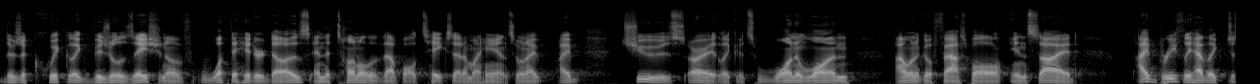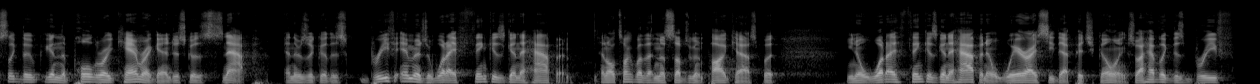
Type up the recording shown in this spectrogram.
there's a quick like visualization of what the hitter does and the tunnel that that ball takes out of my hand. So when I, I choose, all right, like it's one and one, I want to go fastball inside – I briefly have like just like the again the Polaroid camera again just goes snap and there's like a, this brief image of what I think is going to happen and I'll talk about that in a subsequent podcast but you know what I think is going to happen and where I see that pitch going. So I have like this brief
